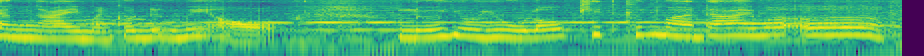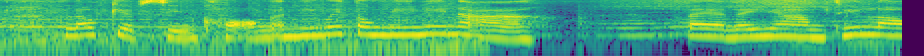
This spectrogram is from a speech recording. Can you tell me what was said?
ยังไงมันก็นึกไม่ออก หรืออยู่ๆเราคิดขึ้นมาได้ว่า เออ เราเก็บสิ่งของอันนี้ไว้ตรงนี้นี่นา แต่ในยามที่เรา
